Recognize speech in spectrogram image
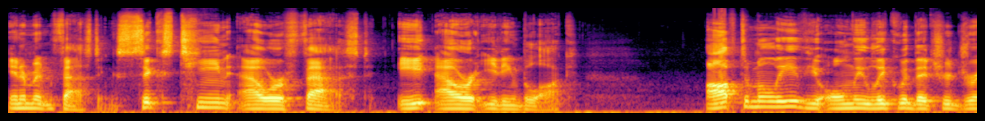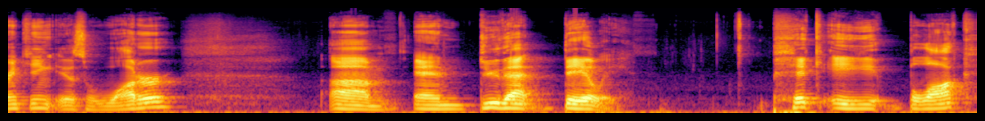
intermittent fasting 16 hour fast 8 hour eating block optimally the only liquid that you're drinking is water um, and do that daily. Pick a block,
